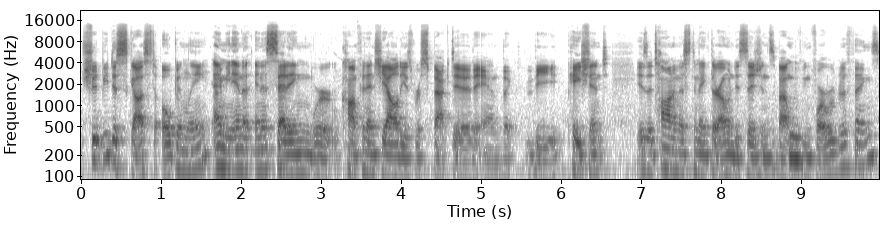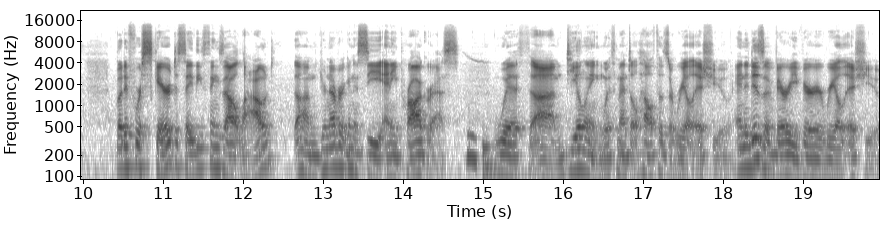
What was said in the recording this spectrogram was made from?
should be discussed openly. I mean, in a, in a setting where confidentiality is respected and the, the patient is autonomous to make their own decisions about moving forward with things. But if we're scared to say these things out loud, um, you're never going to see any progress with um, dealing with mental health as a real issue. And it is a very, very real issue.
